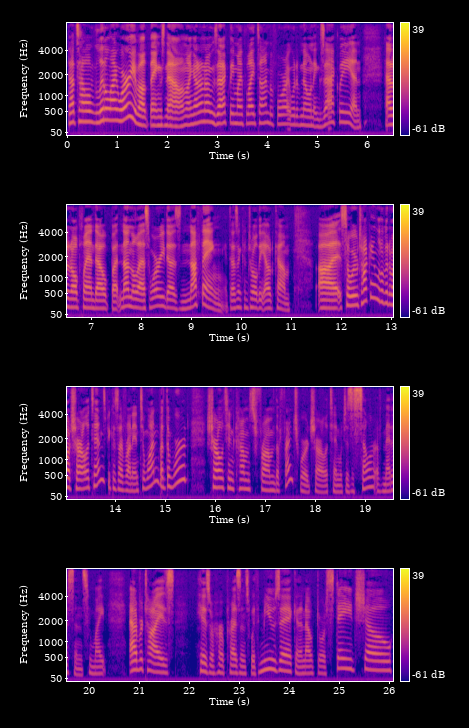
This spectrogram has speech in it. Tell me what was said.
That's how little I worry about things now. I'm like I don't know exactly my flight time. Before I would have known exactly and had it all planned out. But nonetheless, worry does nothing. It doesn't control the outcome. Uh, so we were talking a little bit about charlatans because I've run into one, but the word charlatan comes from the French word charlatan, which is a seller of medicines who might advertise his or her presence with music and an outdoor stage show.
